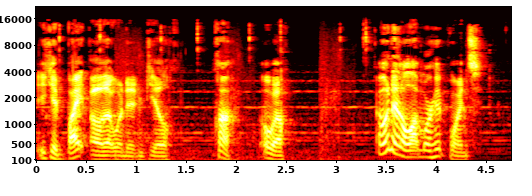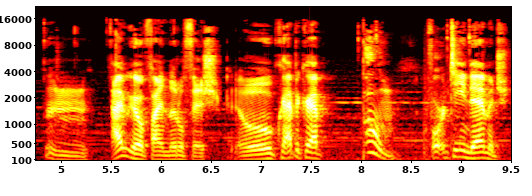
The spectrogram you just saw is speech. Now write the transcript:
You can bite. Oh, that one didn't kill. Huh. Oh well. That one had a lot more hit points. Hmm. I would go find little fish. Oh, crappy crab. Boom. 14 damage.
